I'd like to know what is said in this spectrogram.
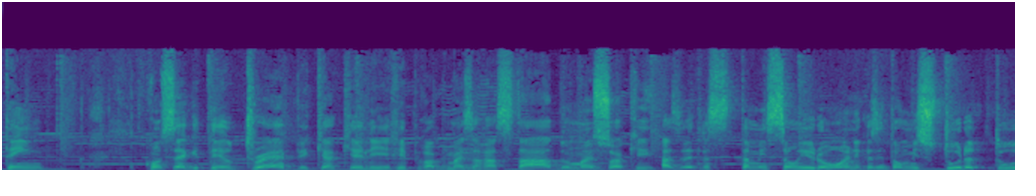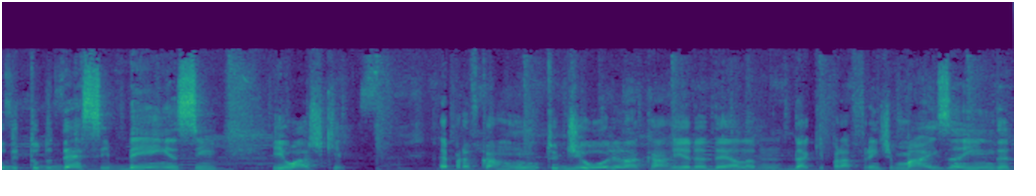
tem consegue ter o trap, que é aquele hip hop mais uhum. arrastado, uhum. mas só que as letras também são irônicas, então mistura tudo e tudo desce bem assim. E eu acho que é para ficar muito de olho na carreira dela uhum. daqui para frente, mais ainda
